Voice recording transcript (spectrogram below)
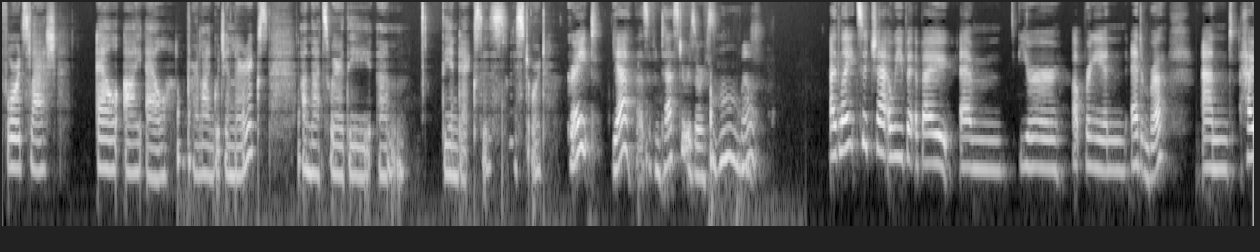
forward slash L-I-L for language and lyrics, and that's where the um, the index is, is stored. Great. Yeah, that's a fantastic resource. Mm-hmm. Wow. I'd like to chat a wee bit about um, your upbringing in Edinburgh and how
